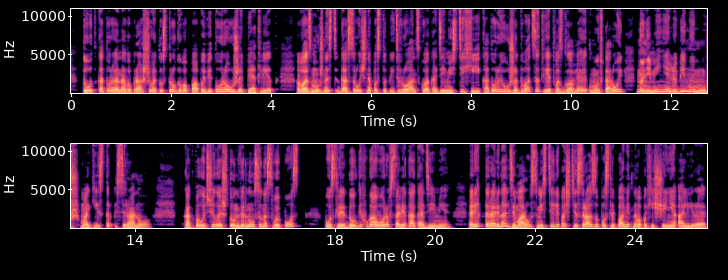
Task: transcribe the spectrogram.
– тот, который она выпрашивает у строгого папы Витора уже пять лет – возможность досрочно поступить в Руанскую академию стихий, которую уже 20 лет возглавляет мой второй, но не менее любимый муж, магистр Сирано. Как получилось, что он вернулся на свой пост? После долгих уговоров Совета Академии – ректора Ринальди Маро сместили почти сразу после памятного похищения Алиры,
